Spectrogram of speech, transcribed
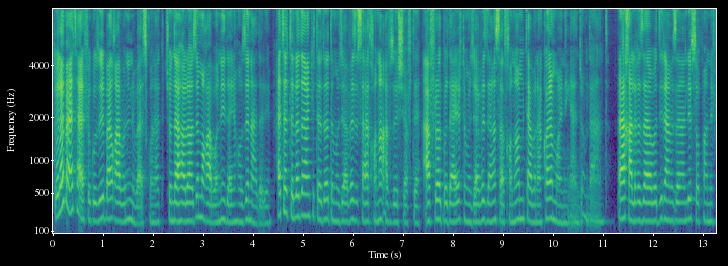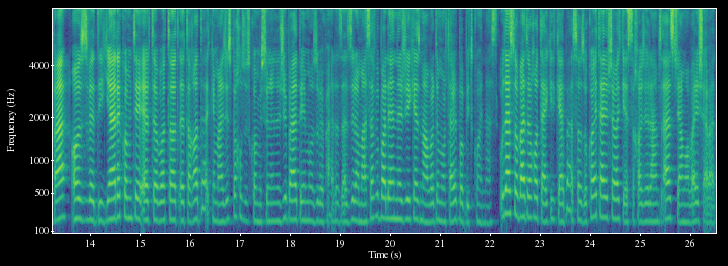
دولت برای تعرفه گذاری بعد قوانینی وضع کند چون در حال حاضر ما قوانینی در این حوزه نداریم. حتی اطلاع دارم که تعداد مجوز سردخانه افزایش یافته. افراد با دریافت مجوز در آن سردخانه می توانند کار ماینینگ انجام دهند. برخلاف زربادی علی صبحانیفر عضو دیگر کمیته ارتباطات اعتقاد دارد که مجلس به خصوص کمیسیون انرژی باید به این موضوع بپردازد زیرا مصرف بالای انرژی یکی از موارد مرتبط با بیت کوین است. او در صحبت خود تاکید کرد بر سازوکاری تعریف شود که استخراج رمز از جمعآوری شود.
